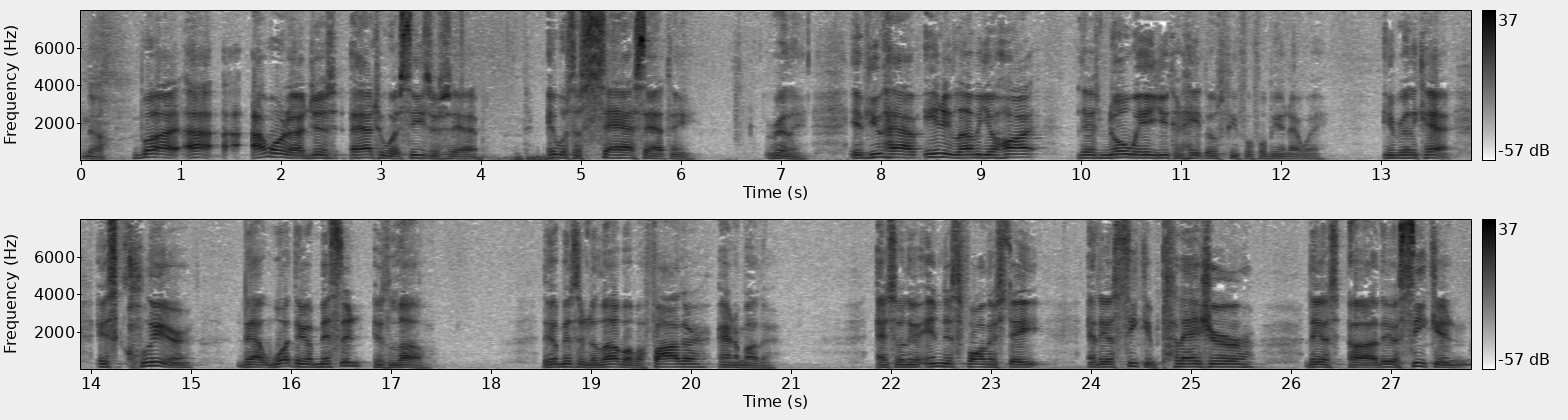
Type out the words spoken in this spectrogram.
No. But I, I want to just add to what Caesar said. It was a sad, sad thing, really. If you have any love in your heart, there's no way you can hate those people for being that way. You really can't. It's clear that what they're missing is love. They're missing the love of a father and a mother. And so they're in this fallen state and they're seeking pleasure, they're, uh, they're seeking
